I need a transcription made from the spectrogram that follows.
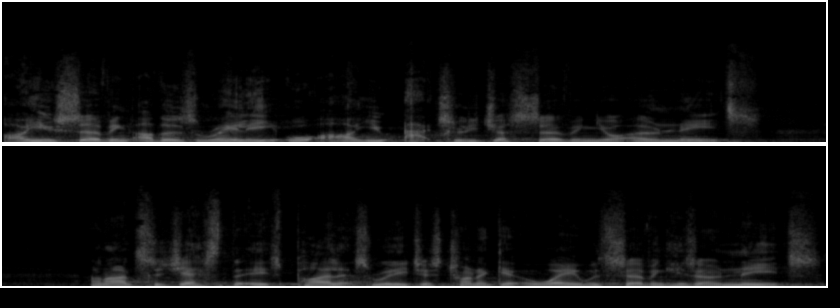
are you serving others really, or are you actually just serving your own needs? And I'd suggest that it's Pilate's really just trying to get away with serving his own needs.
